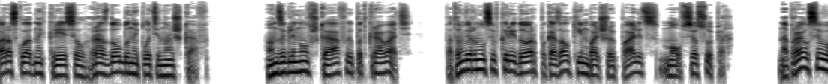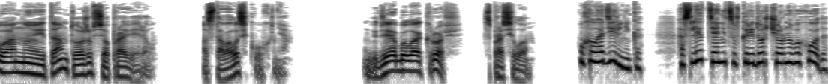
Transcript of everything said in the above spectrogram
пара складных кресел, раздолбанный платяной шкаф. Он заглянул в шкаф и под кровать. Потом вернулся в коридор, показал Ким большой палец, мол, все супер. Направился в ванную и там тоже все проверил. Оставалась кухня. «Где была кровь?» — спросил он. «У холодильника, а след тянется в коридор черного хода».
